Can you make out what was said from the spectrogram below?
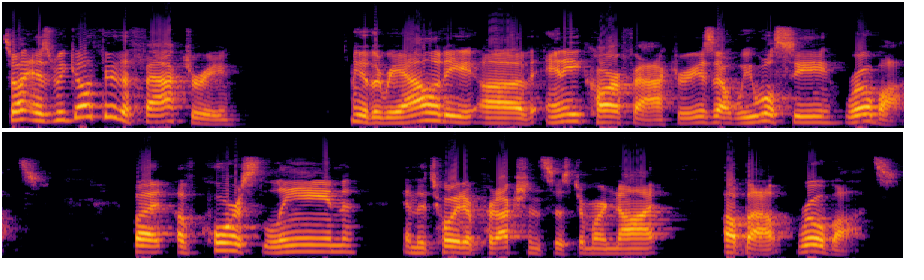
So as we go through the factory, you know, the reality of any car factory is that we will see robots. But of course, lean and the Toyota production system are not about robots.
